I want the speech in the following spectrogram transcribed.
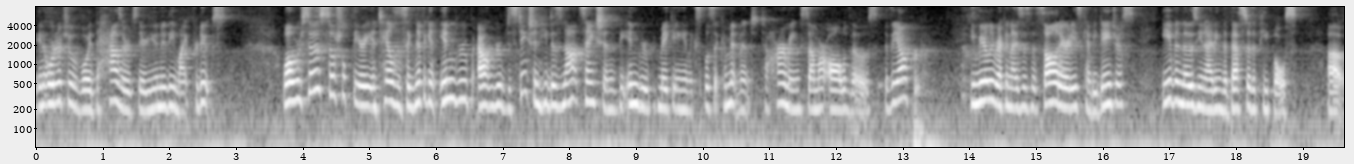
in order to avoid the hazards their unity might produce. While Rousseau's social theory entails a significant in group out group distinction, he does not sanction the in group making an explicit commitment to harming some or all of those of the out group. He merely recognizes that solidarities can be dangerous, even those uniting the best of the peoples uh,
